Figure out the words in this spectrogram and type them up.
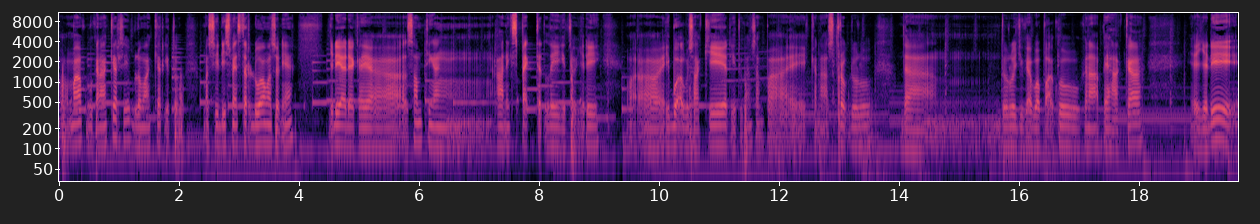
oh, maaf bukan akhir sih belum akhir gitu. Masih di semester 2 maksudnya. Jadi ada kayak something yang unexpectedly gitu. Jadi uh, ibu aku sakit gitu kan sampai kena stroke dulu. Dan dulu juga bapakku kena PHK ya jadi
